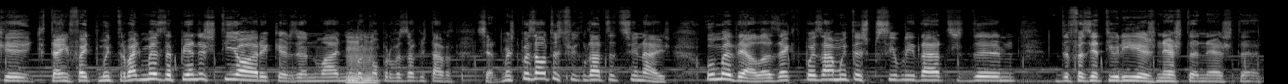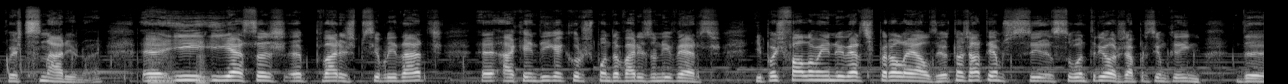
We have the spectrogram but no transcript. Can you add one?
que, que, têm feito muito trabalho, mas apenas teóricas, não há nenhuma uhum. comprovação que estava certo. Mas depois há outras dificuldades adicionais. Uma delas é que depois há muitas possibilidades de, de fazer teorias nesta, nesta, com este cenário, não é? Uh, e, e, essas uh, várias possibilidades eh, há quem diga que corresponde a vários universos. E depois falam em universos paralelos. Então já temos, se, se o anterior já parecia um bocadinho de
